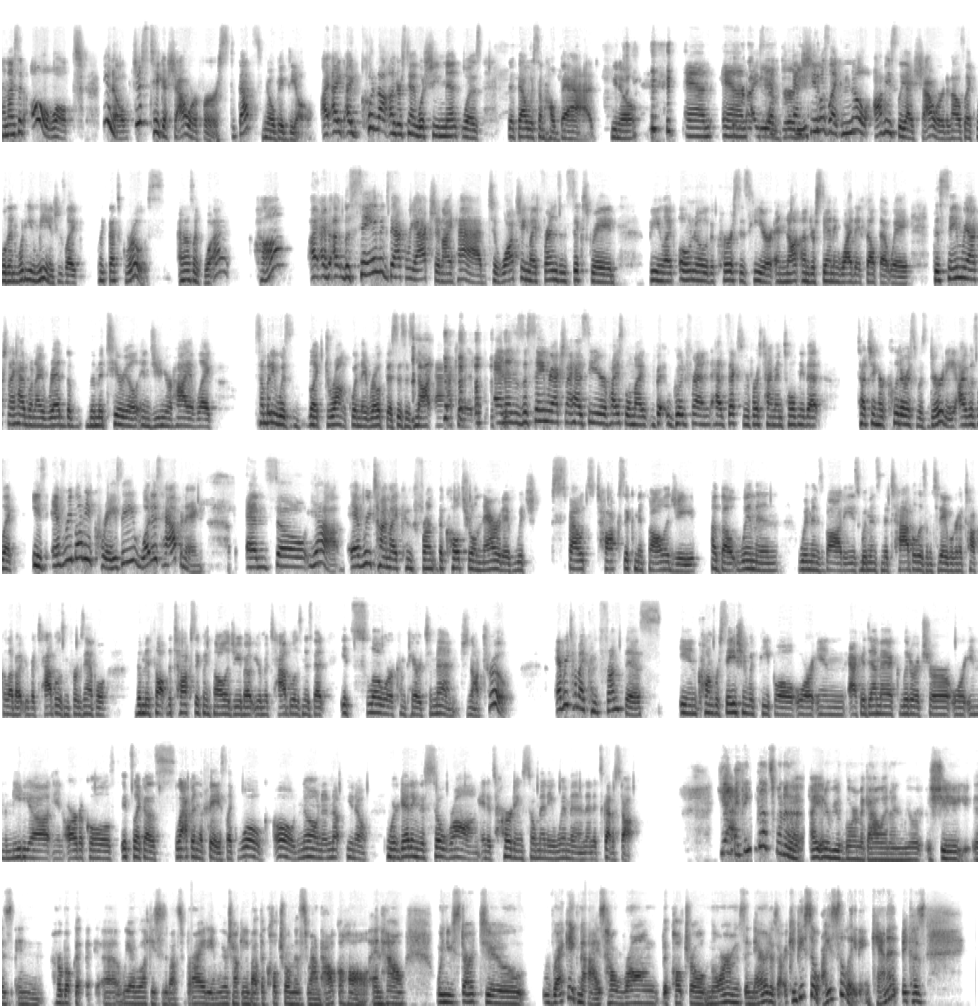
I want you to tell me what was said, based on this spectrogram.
And I said, Oh, well, you know, just take a shower first. That's no big deal. I, I, I could not understand what she meant was that that was somehow bad, you know? and and I said, and she was like, No, obviously I showered. And I was like, Well, then what do you mean? She's like, like that's gross. And I was like, What? Huh? I, I, I, the same exact reaction I had to watching my friends in sixth grade being like, oh no, the curse is here, and not understanding why they felt that way. The same reaction I had when I read the, the material in junior high of like, somebody was like drunk when they wrote this. This is not accurate. and then it's the same reaction I had senior year of high school. My b- good friend had sex for the first time and told me that touching her clitoris was dirty. I was like, is everybody crazy? What is happening? And so, yeah, every time I confront the cultural narrative, which spouts toxic mythology about women, women's bodies, women's metabolism. Today, we're going to talk a lot about your metabolism. For example, the mytho- the toxic mythology about your metabolism is that it's slower compared to men, which is not true. Every time I confront this in conversation with people or in academic literature or in the media, in articles, it's like a slap in the face, like, whoa, oh, no, no, no, you know we're getting this so wrong and it's hurting so many women and it's got to stop yeah, I think that's one of I interviewed laura McKowen, and we were she is in her book. Uh, we are the luckiest about sobriety, and we were talking about the cultural myths around alcohol and how when you start to recognize how wrong the cultural norms and narratives are, it can be so isolating, can it? Because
